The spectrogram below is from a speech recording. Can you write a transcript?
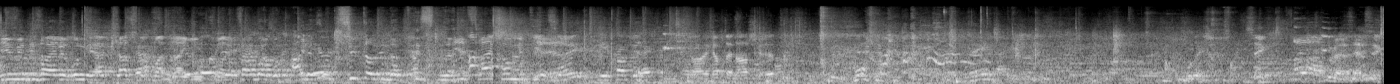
Wir mit dieser eine Runde, ja, klatsch doch mal drei Jungs. Jetzt einmal so alle so zittern in der Piste. Wir zwei kommen mit dir, ja? Ihr kommt direkt. Ja, ich hab deinen Arsch gerettet. Sick. Bruder, sehr sick.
